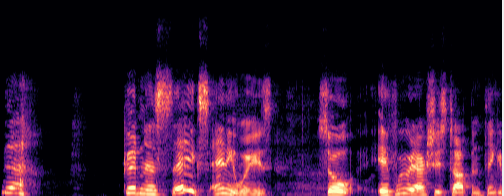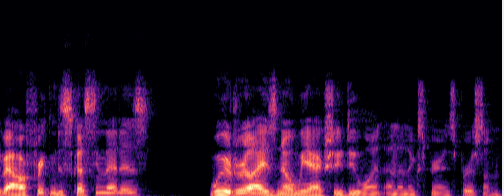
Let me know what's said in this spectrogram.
Yeah. Goodness sakes. Anyways, so if we would actually stop and think about how freaking disgusting that is, we would realize, no, we actually do want an unexperienced person.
